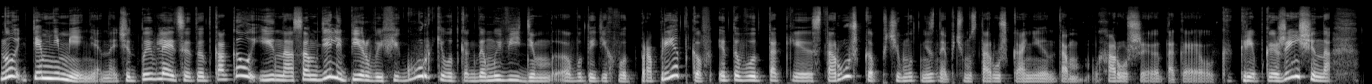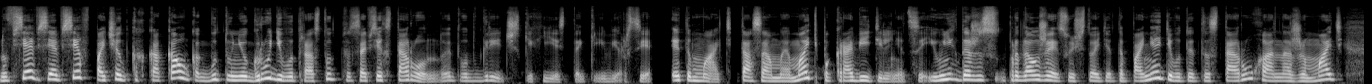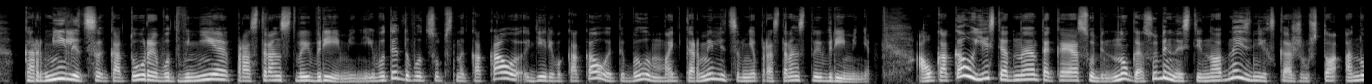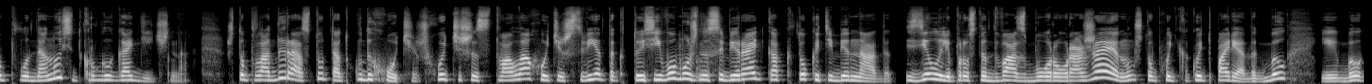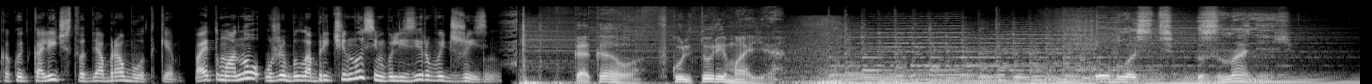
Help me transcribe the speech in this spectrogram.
Но, тем не менее, значит, появляется этот какао, и на самом деле первые фигурки, вот когда мы видим э, вот этих вот пропредков, это вот такая старушка, почему-то, не знаю, почему старушка, они там хорошая такая крепкая женщина, но вся-вся-вся в початках какао, как будто у нее груди вот растут со всех сторон. Это вот в греческих есть такие версии это мать, та самая мать-покровительница. И у них даже продолжает существовать это понятие, вот эта старуха, она же мать кормилица, которая вот вне пространства и времени. И вот это вот, собственно, какао, дерево какао, это было мать-кормилица вне пространства и времени. А у какао есть одна такая особенность, много особенностей, но одна из них, скажем, что оно плодоносит круглогодично, что плоды растут откуда хочешь. Хочешь из ствола, хочешь с веток, то есть его можно собирать как только тебе надо. Сделали просто два сбора урожая, ну, чтобы хоть какой-то порядок был, и было какое-то количество для обработки. Поэтому оно уже было обречено символизировать жизнь. Какао в культуре майя. Область знаний.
